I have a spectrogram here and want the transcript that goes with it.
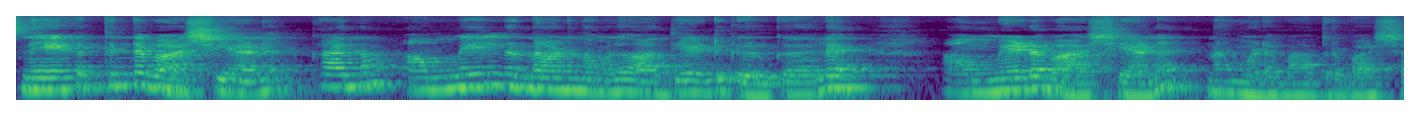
സ്നേഹത്തിന്റെ ഭാഷയാണ്. കാരണം അമ്മയിൽ നിന്നാണ് നമ്മൾ ആദ്യമായിട്ട് കേൾക്കുക അല്ലേ? അമ്മയുടെ ഭാഷയാണ് നമ്മുടെ മാതൃഭാഷ.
